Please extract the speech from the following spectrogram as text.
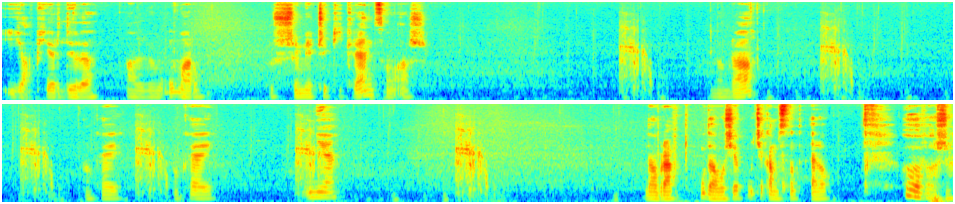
Ja pierdyle. Ale bym umarł. Już się mieczyki kręcą aż. Dobra. Okej, okej. Nie. Dobra, udało się. Uciekam stąd, elo. O Boże.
